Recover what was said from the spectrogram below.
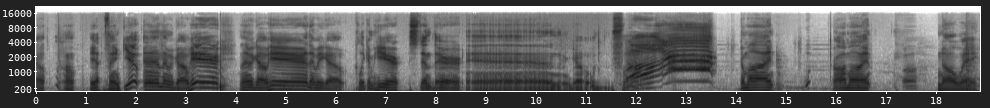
Oh, oh, yeah, thank you. And then we go here. Then we go here. Then we go click him here. Stand there and. Fuck! Come on. Come on. No way.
